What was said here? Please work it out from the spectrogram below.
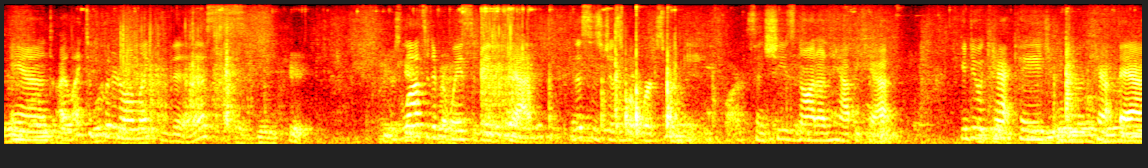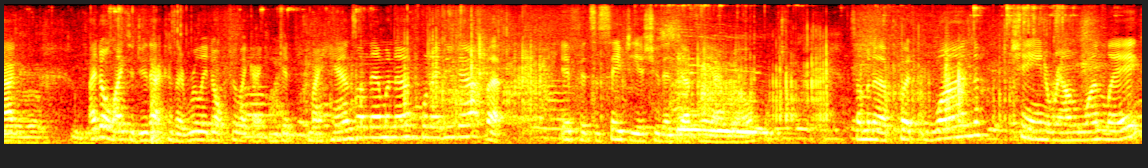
And I like to put it on like this. There's lots of different ways to bathe a cat. This is just what works for me, since she's not an unhappy cat. You can do a cat cage, you can do a cat bag. I don't like to do that because I really don't feel like I can get my hands on them enough when I do that, but if it's a safety issue, then definitely I will. So I'm gonna put one chain around one leg,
